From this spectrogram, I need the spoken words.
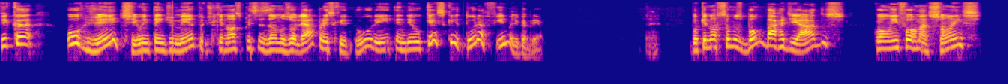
fica urgente o entendimento de que nós precisamos olhar para a Escritura e entender o que a Escritura afirma de Gabriel. Né? Porque nós somos bombardeados com informações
